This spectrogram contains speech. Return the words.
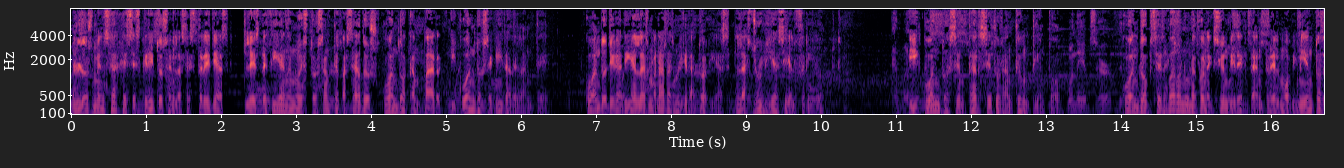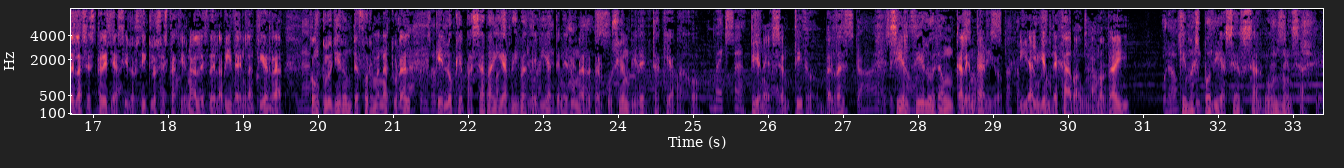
Los mensajes escritos en las estrellas les decían a nuestros antepasados cuándo acampar y cuándo seguir adelante, cuándo llegarían las manadas migratorias, las lluvias y el frío y cuándo asentarse durante un tiempo. Cuando observaban una conexión directa entre el movimiento de las estrellas y los ciclos estacionales de la vida en la Tierra, concluyeron de forma natural que lo que pasaba ahí arriba debía tener una repercusión directa aquí abajo. Tiene sentido, ¿verdad? Si el cielo era un calendario y alguien dejaba una nota ahí, ¿qué más podía ser salvo un mensaje?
